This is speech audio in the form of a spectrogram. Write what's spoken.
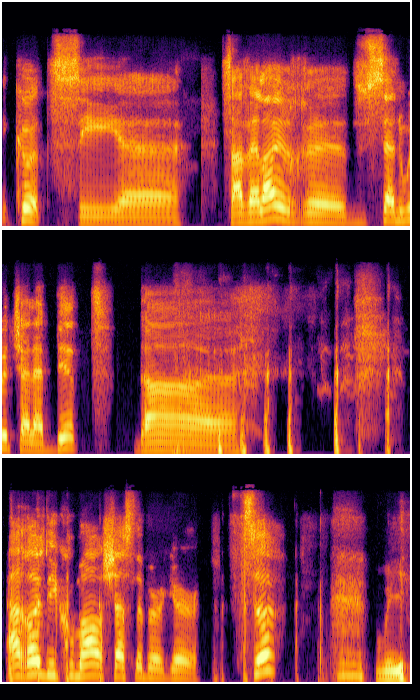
Écoute, c'est. Euh, ça avait l'air euh, du sandwich à la bite dans. Euh, Harold et Kumar chasse le burger. Ça? Oui.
